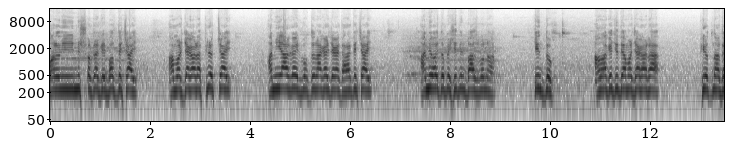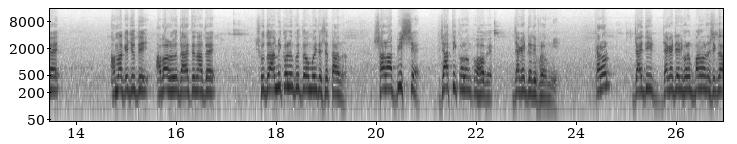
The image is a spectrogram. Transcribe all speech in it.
মাননীয় ইউনিট সরকারকে বলতে চাই, আমার জায়গাটা ফেরত চাই, আমি আগের মতন আগের জায়গায় দাঁড়াতে চাই। আমি হয়তো বেশি দিন বাঁচবো না, কিন্তু আমাকে যদি আমার জায়গাটা ফেরত না দেয়, আমাকে যদি আবার দাঁড়াতে না দেয়, শুধু আমি কলঙ্কিত, ওই দেশে তা না। সারা বিশ্বে জাতি কলঙ্ক হবে জায়গায় ডেয়ারি ফার্ম নিয়ে। কারণ যাইদি জায়গায় ডেয়ারি ফার্ম বাংলাদেশে একটা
